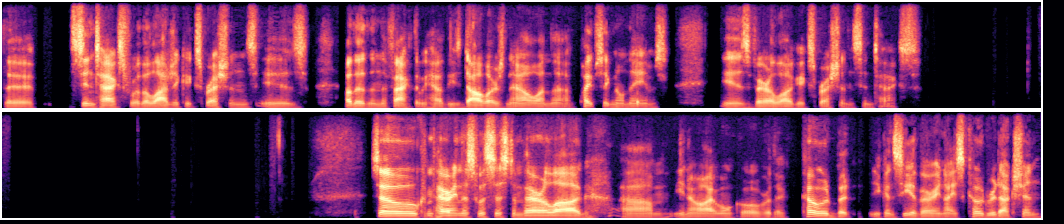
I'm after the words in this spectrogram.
The syntax for the logic expressions is, other than the fact that we have these dollars now on the pipe signal names, is Verilog expression syntax. So comparing this with System Verilog, um, you know, I won't go over the code, but you can see a very nice code reduction.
